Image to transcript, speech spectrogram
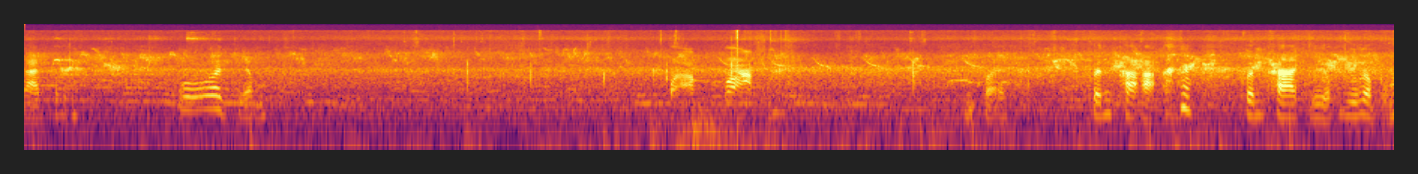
กาดโอ้ยเจียมปากปากไปเป็นถาเป็นถาเกือบอยู่ครับผม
